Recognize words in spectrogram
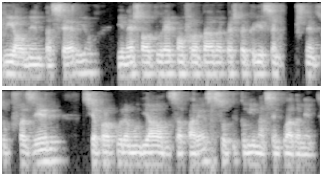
realmente a sério. E nesta altura é confrontada com esta crise sem precedentes. O que fazer se a procura mundial desaparece ou declina acentuadamente?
